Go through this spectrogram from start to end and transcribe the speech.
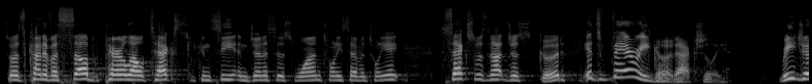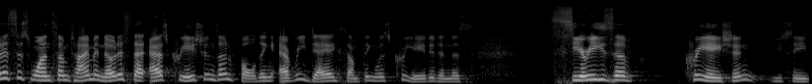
So it's kind of a sub parallel text you can see in Genesis 1 27, 28. Sex was not just good, it's very good, actually. Read Genesis 1 sometime and notice that as creation's unfolding, every day something was created in this series of creation. You see,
